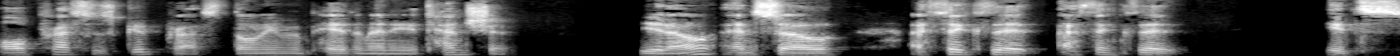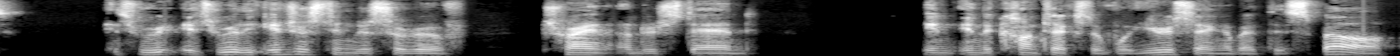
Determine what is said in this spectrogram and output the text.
all press is good press. Don't even pay them any attention, you know. And so I think that I think that it's it's re- it's really interesting to sort of try and understand in, in the context of what you're saying about this spell,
